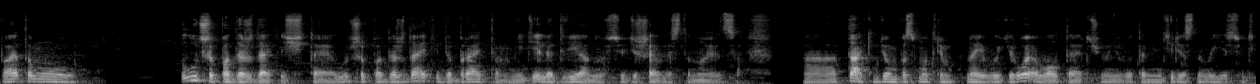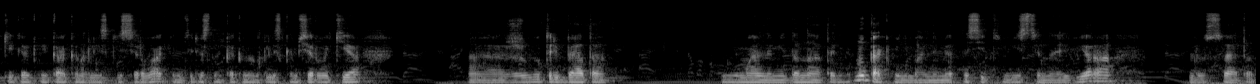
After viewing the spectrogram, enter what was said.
Поэтому лучше подождать, я считаю. Лучше подождать и добрать там неделя-две, оно все дешевле становится. А, так, идем посмотрим на его героя в алтарь, что у него там интересного есть. Все-таки как-никак английский сервак. Интересно, как на английском серваке а, живут ребята минимальными донатами. Ну как минимальными относительно истинная вера. Плюс этот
